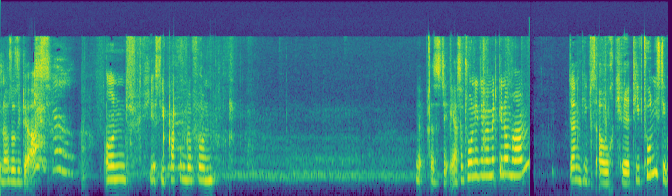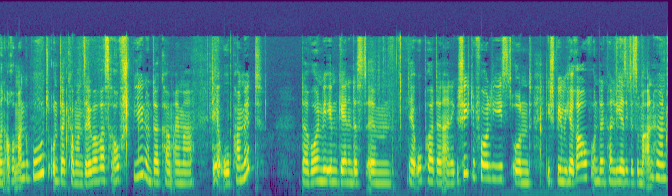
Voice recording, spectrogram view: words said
Genau, so sieht er aus. Und hier ist die Packung davon. Ja, das ist der erste Toni, den wir mitgenommen haben. Dann gibt es auch Kreativ-Tonis, die waren auch im Angebot. Und da kann man selber was raufspielen. Und da kam einmal der Opa mit. Da wollen wir eben gerne, dass ähm, der Opa dann eine Geschichte vorliest und die spielen wir hier rauf und dann kann Lia sich das immer anhören.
